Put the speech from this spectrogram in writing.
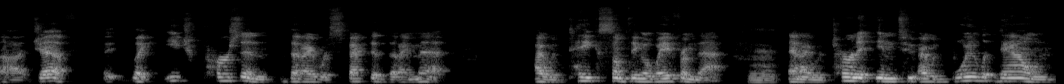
uh, Jeff. Like each person that I respected that I met, I would take something away from that. Mhm. and I would turn it into, I would boil it down.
